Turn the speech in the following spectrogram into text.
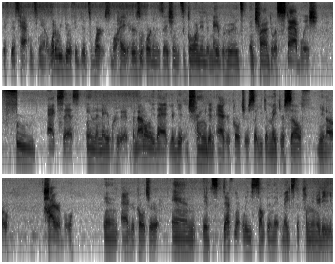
if this happens again? What do we do if it gets worse? Well, hey, here's an organization that's going into neighborhoods and trying to establish food access in the neighborhood. But not only that, you're getting trained in agriculture so you can make yourself, you know, hireable in agriculture. And it's definitely something that makes the community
